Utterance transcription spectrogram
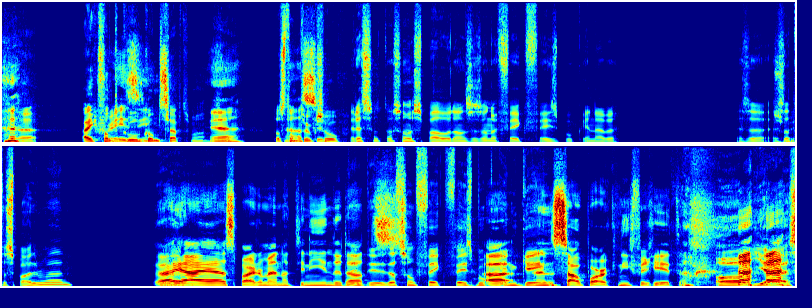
Ja. Ah, ik vond het een cool concept, man. Ja. Dat stond Ja, ook zo op. Er is toch zo'n spel waar dan ze zo'n fake Facebook in hebben. Is, is dat de Spider-Man? Ja, ja, ja. Spider-Man had je niet inderdaad. Die- die- dat is zo'n fake Facebook Ah, in-game. En South Park niet vergeten. Oh, yes.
